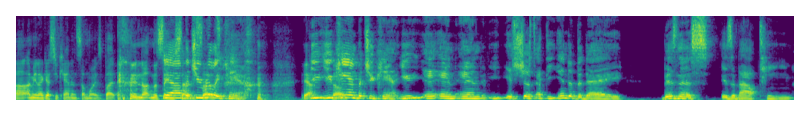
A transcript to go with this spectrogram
Uh, I mean, I guess you can in some ways, but not in the same yeah, sense. Yeah, but you so really can't. yeah. You, you can, but you can't. You and and it's just at the end of the day, business is about team.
